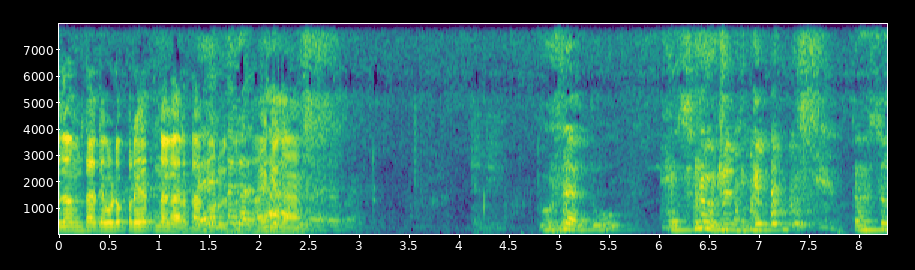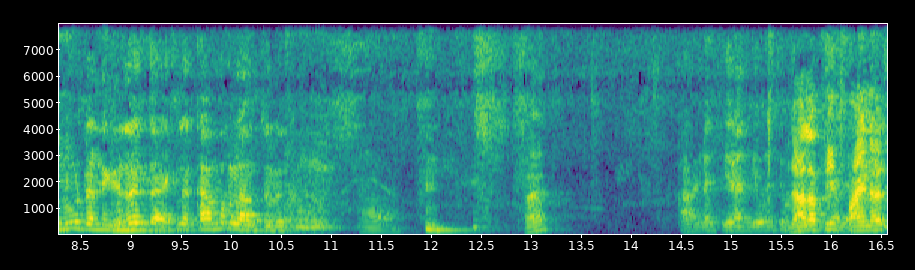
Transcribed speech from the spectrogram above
जमता तेवढं प्रयत्न करता करू करता. आहे की ना तू ना तू हसून उठून हसून उठ आणि घरात जा. ऐकलं? कामक लावतो रे तू हा. हा? काढलं किरण दिवस तेवढं झाला फिक्स फायनल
